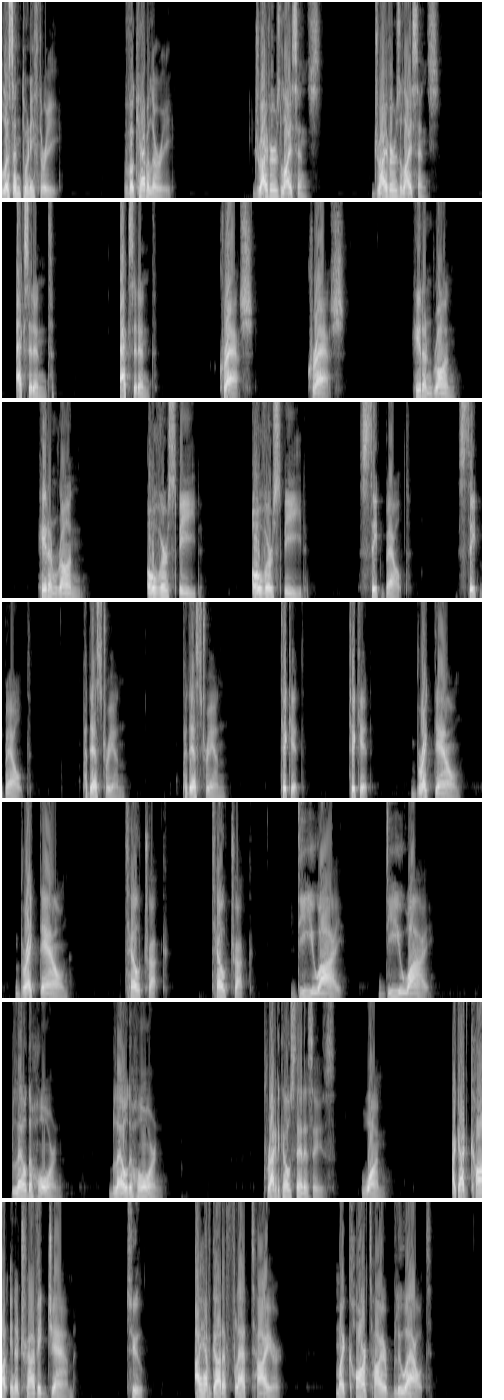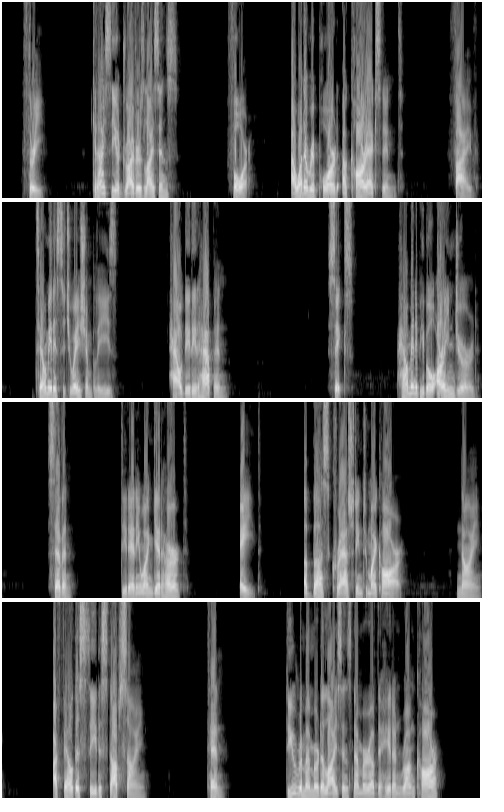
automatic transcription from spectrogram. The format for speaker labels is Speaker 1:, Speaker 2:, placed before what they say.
Speaker 1: Lesson 23 Vocabulary Driver's license, driver's license. Accident, accident. Crash, crash. Hit and run, hit and run. Overspeed, overspeed. Seat belt, seat belt pedestrian, pedestrian, ticket, ticket, break down, break down, tow truck, tow truck, DUI, DUI, blow the horn, blow the horn. Practical sentences 1. I got caught in a traffic jam. 2. I have got a flat tire. My car tire blew out. 3. Can I see your driver's license? 4. I want to report a car accident. 5. Tell me the situation, please. How did it happen? 6. How many people are injured? 7. Did anyone get hurt? 8. A bus crashed into my car. 9. I failed to see the stop sign. 10. Do you remember the license number of the hit and run car?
